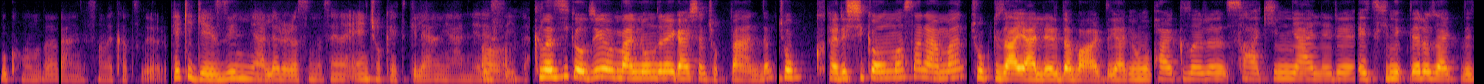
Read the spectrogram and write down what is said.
bu konuda ben de sana katılıyorum. Peki gezdiğin yerler arasında seni en çok etkileyen yer neresiydi? Aa, Klasik olacak ama ben Londra'yı gerçekten çok beğendim. Çok karışık olmasına rağmen çok güzel yerleri de vardı. Yani o parkları, sakin yerleri, etkinlikleri özellikle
